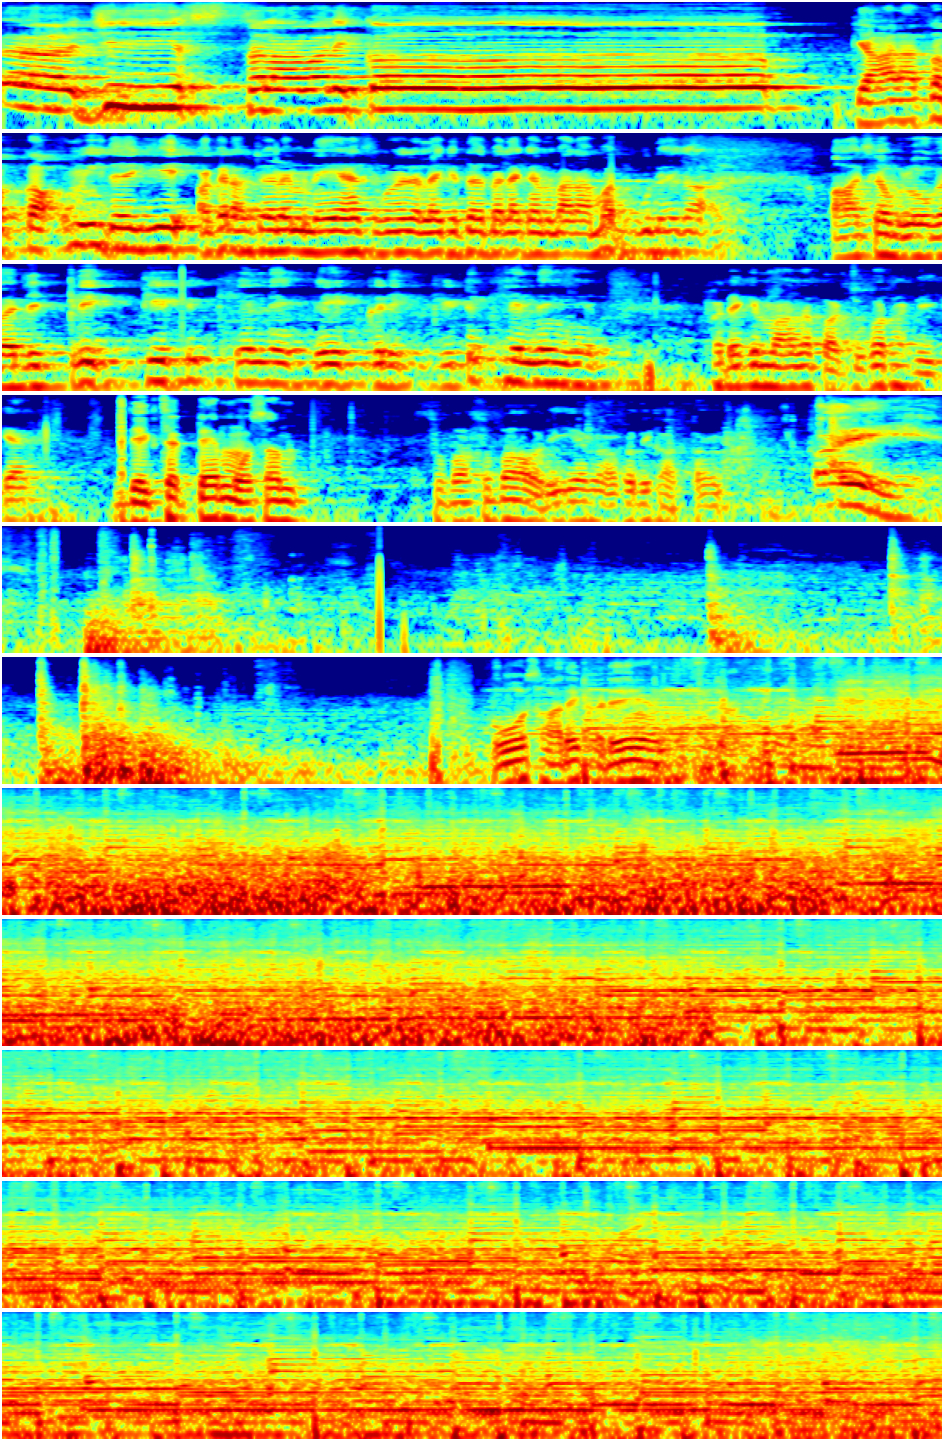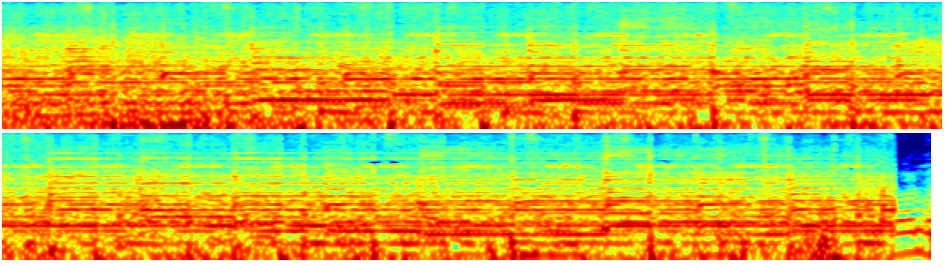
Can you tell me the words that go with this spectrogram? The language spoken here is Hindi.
जी असलकुम क्या हाल आप सबका? उम्मीद है कि अगर आप चैनल में नए हैं तो लाइक करते पहले दबाना मत भूलेगा। आज का लोग है जी क्रिकेट खेलने क्रिकेट खेलेंगे। फटे के मारना पड़ चुका था, ठीक है? देख सकते हैं मौसम। सुबह सुबह हो रही है, मैं आपको दिखाता हूँ। वो सारे खड़े हैं। जाते हैं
